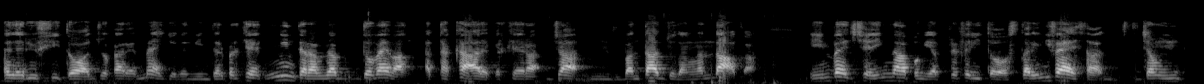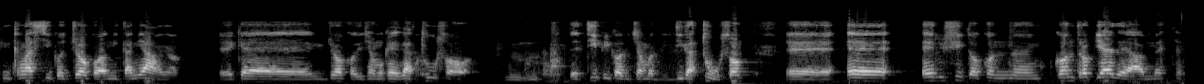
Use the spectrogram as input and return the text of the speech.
ed è riuscito a giocare meglio dell'Inter perché l'Inter aveva, doveva attaccare perché era già in svantaggio dall'andata invece il Napoli ha preferito stare in difesa, diciamo un, classico gioco all'italiana, eh, che è un gioco diciamo, che Gattuso mh, mm, è tipico diciamo, di, di Gattuso, eh, e è riuscito con contropiede a, metter,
